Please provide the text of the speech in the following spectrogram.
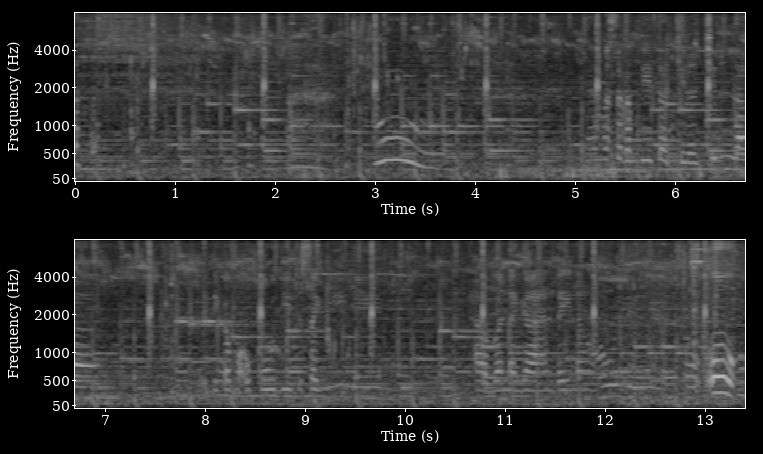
Masarap dito, chill-chill lang. Pwede ka maupo dito sa gilid habang naghahantay ng huli. Oo, oh,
